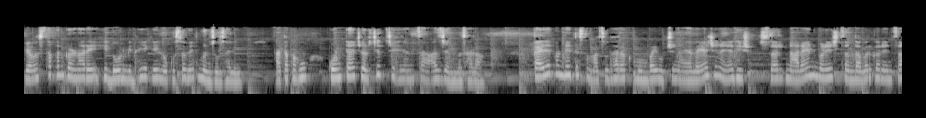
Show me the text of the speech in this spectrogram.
व्यवस्थापन करणारे ही दोन विधेयके लोकसभेत मंजूर झाली. आता पाहू कोणत्या चर्चित चेहऱ्यांचा आज जन्म झाला. कायदे पंडित समाजसुधारक मुंबई उच्च न्यायालयाचे न्यायाधीश सर नारायण गणेश चंदावरकर यांचा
